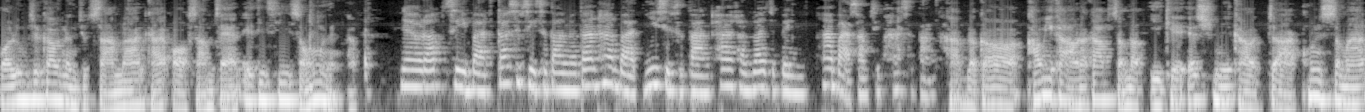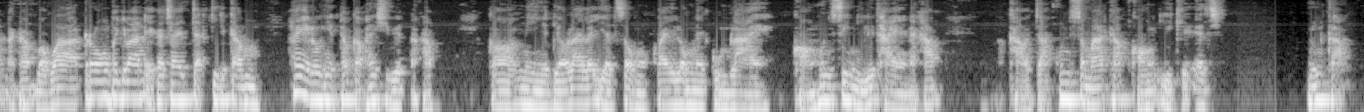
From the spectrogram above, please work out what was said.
วอลุ่มซื้อเข้า 1.3 ล้าน ขายออก3แสน ATC 20,000 ครับ แนวรับ 4 บาท 94 สตางค์แนวต้าน 5 บาท 20 สตางค์ ถ้าทำได้จะเป็น 5 บาท 35 สตางค์ค่ะครับ แล้วก็เขามีข่าวนะครับสำหรับ EKH มีข่าวจากหุ้นสมาร์ทนะครับ บอกว่าโรงพยาบาลเอกชัยจัดกิจกรรมให้โลหิตเท่ากับให้ชีวิตนะครับ ก็มีเดี๋ยวรายละเอียดส่งไปลงในกลุ่มไลน์ของหุ้นซิ่งยิริไทยนะครับ ข่าวจากหุ้นสมาร์ทครับของ EKH หุ้นกลับครับ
